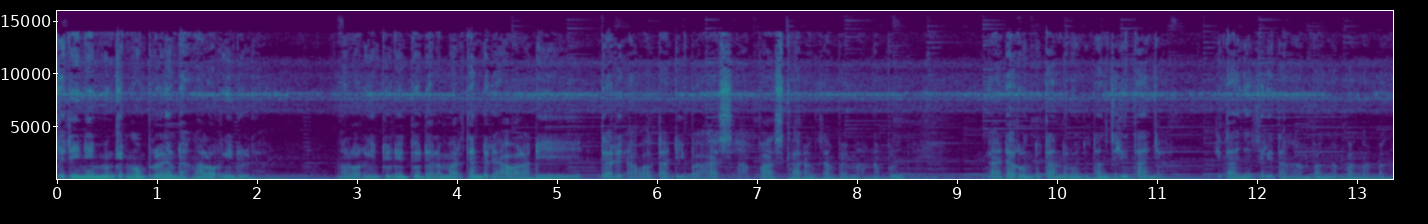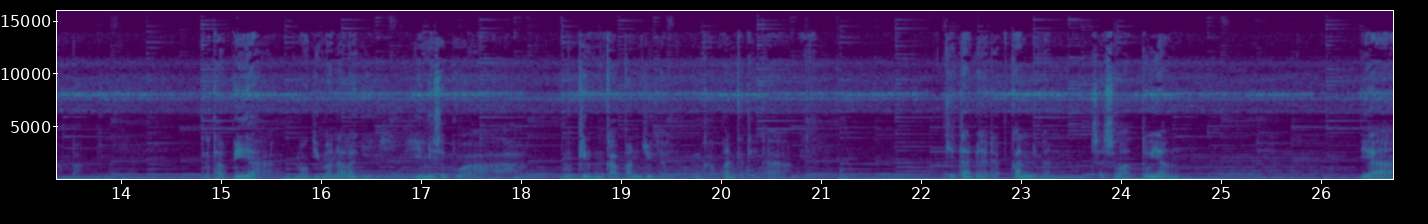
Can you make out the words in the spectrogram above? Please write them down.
Jadi ini mungkin ngobrolnya udah ngalor ngidul ya ngalor ngidul itu dalam artian dari awal di dari awal tadi bahas apa sekarang sampai mana pun nggak ada runtutan-runtutan ceritanya kita hanya cerita ngambang ngambang ngambang ngambang tetapi ya mau gimana lagi ini sebuah mungkin ungkapan juga ya ungkapan ketika kita dihadapkan dengan sesuatu yang ya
